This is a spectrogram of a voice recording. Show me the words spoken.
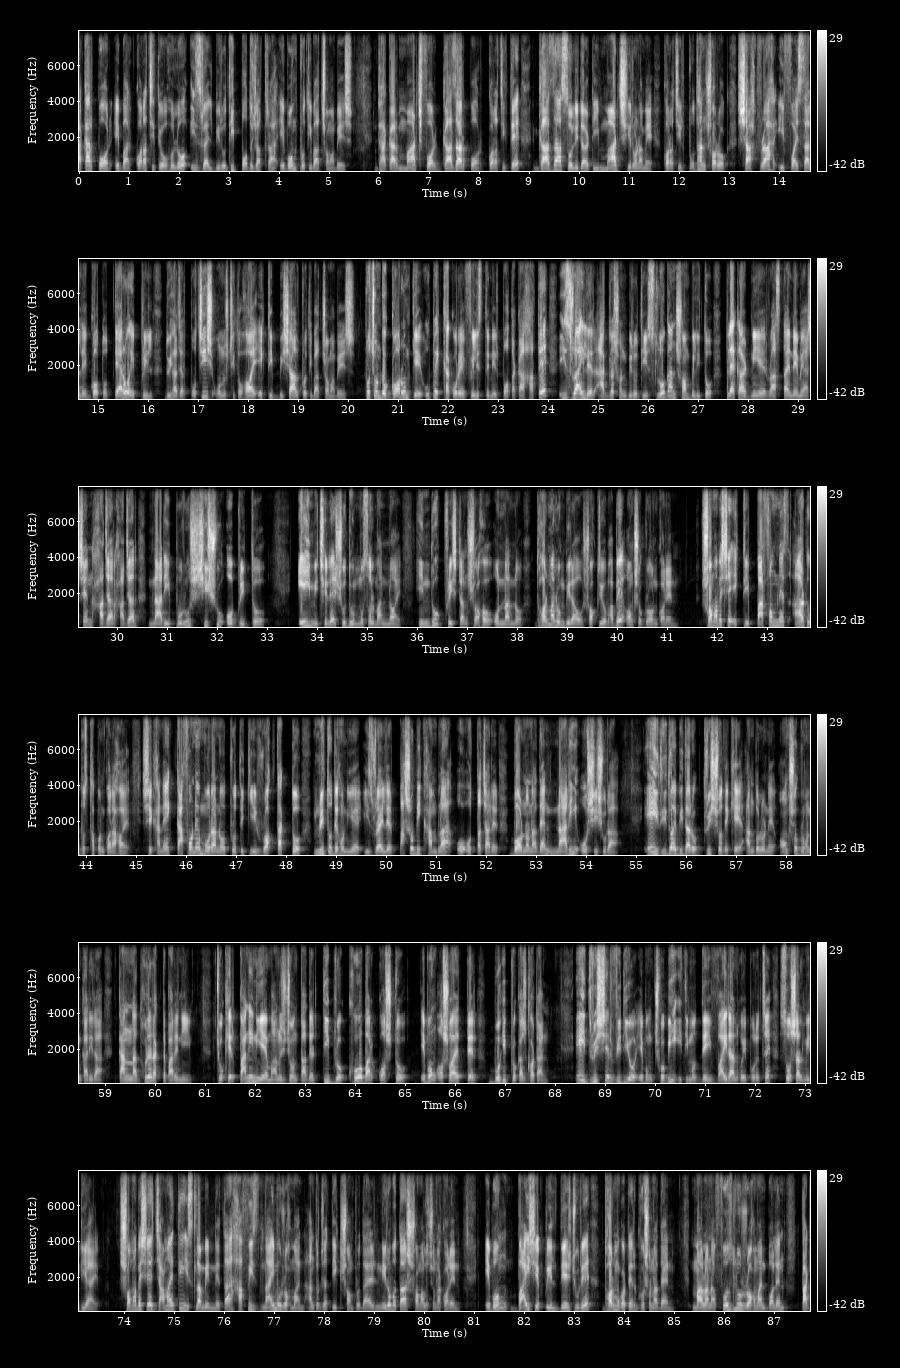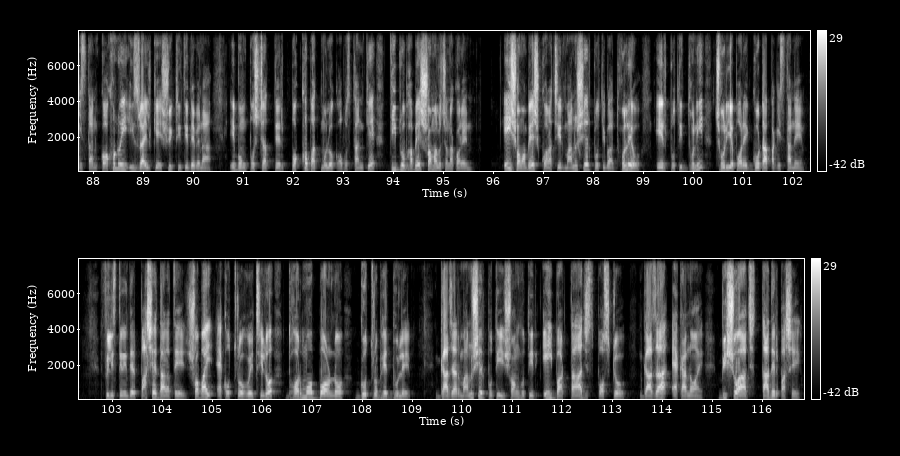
ঢাকার পর এবার করাচিতেও হলো ইসরায়েল বিরোধী পদযাত্রা এবং প্রতিবাদ সমাবেশ। ঢাকার মার্চ ফর গাজার পর করাচিতে গাজা সলিডারিটি মার্চ শিরোনামে করাচির প্রধান সড়ক শাহরাহ ই ফয়সালে গত তেরো এপ্রিল দুই হাজার পঁচিশ অনুষ্ঠিত হয় একটি বিশাল প্রতিবাদ সমাবেশ। প্রচণ্ড গরমকে উপেক্ষা করে ফিলিস্তিনির পতাকা হাতে ইসরায়েলের আগ্রাসন বিরোধী স্লোগান সম্মিলিত প্ল্যাকার্ড নিয়ে রাস্তায় নেমে আসেন হাজার হাজার নারী, পুরুষ, শিশু ও বৃদ্ধ। এই মিছিলে শুধু মুসলমান নয়, হিন্দু, খ্রিস্টান সহ অন্যান্য ধর্মালম্বীরাও সক্রিয়ভাবে অংশগ্রহণ করেন। সমাবেশে একটি পারফরমেন্স আর্ট উপস্থাপন করা হয়। সেখানে কাফনে মোড়ানো প্রতীকী রক্তাক্ত মৃতদেহ নিয়ে ইসরায়েলের পাশবিক হামলা ও অত্যাচারের বর্ণনা দেন নারী ও শিশুরা। এই হৃদয় বিদারক দৃশ্য দেখে আন্দোলনে অংশগ্রহণকারীরা কান্না ধরে রাখতে পারেনি। চোখের পানি নিয়ে মানুষজন তাদের তীব্র ক্ষোভ আর কষ্ট এবং অসহায়ত্বের বহিঃপ্রকাশ ঘটান। এই দৃশ্যের ভিডিও এবং ছবি ইতিমধ্যেই ভাইরাল হয়ে পড়েছে সোশ্যাল মিডিয়ায়। সমাবেশে জামায়াতি ইসলামীর নেতা হাফিজ নাইমুর রহমান আন্তর্জাতিক সম্প্রদায়ের নীরবতার সমালোচনা করেন এবং বাইশ এপ্রিল দেশজুড়ে ধর্মঘটের ঘোষণা দেন। মাওলানা ফজলুর রহমান বলেন, পাকিস্তান কখনোই ইসরায়েলকে স্বীকৃতি দেবে না এবং পশ্চাত্যের পক্ষপাতমূলক অবস্থানকে তীব্রভাবে সমালোচনা করেন। এই সমাবেশ করাচির মানুষের প্রতিবাদ হলেও এর প্রতিধ্বনি ছড়িয়ে পড়ে গোটা পাকিস্তানে। ফিলিস্তিনিদের পাশে দাঁড়াতে সবাই একত্র হয়েছিল ধর্ম, বর্ণ গোত্রভেদ ভুলে। গাজার মানুষের প্রতি সংহতির এই বার্তা আজ স্পষ্ট। গাজা একা নয়, বিশ্ব আজ তাদের পাশে।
